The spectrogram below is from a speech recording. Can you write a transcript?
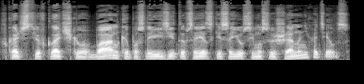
в качестве вкладчика банка после визита в Советский Союз ему совершенно не хотелось.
